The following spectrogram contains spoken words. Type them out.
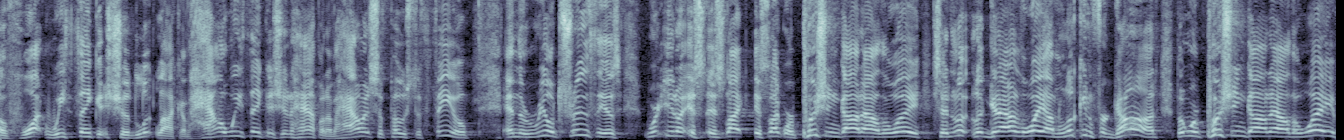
of what we think it should look like, of how we think it should happen, of how it's supposed to feel. And the real truth is, we're, you know, it's, it's, like, it's like we're pushing God out of the way, saying, look, look, get out of the way, I'm looking for God, but we're pushing God out of the way.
